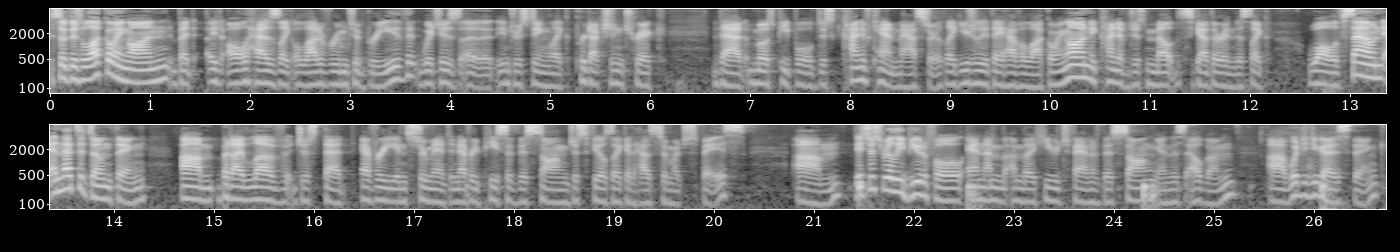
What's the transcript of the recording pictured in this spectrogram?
so there's a lot going on, but it all has like a lot of room to breathe, which is an interesting like production trick that most people just kind of can't master. Like usually they have a lot going on, it kind of just melts together in this like wall of sound, and that's its own thing. Um, but I love just that every instrument and every piece of this song just feels like it has so much space. Um, it's just really beautiful, and I'm I'm a huge fan of this song and this album. Uh, what did you guys think?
